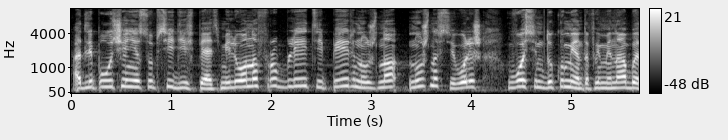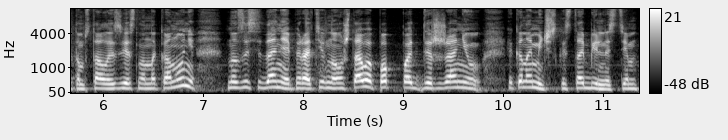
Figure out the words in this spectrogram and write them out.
А для получения субсидий в 5 миллионов рублей теперь нужно, нужно всего лишь 8 8 документов. Именно об этом стало известно накануне на заседании оперативного штаба по поддержанию экономической стабильности.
